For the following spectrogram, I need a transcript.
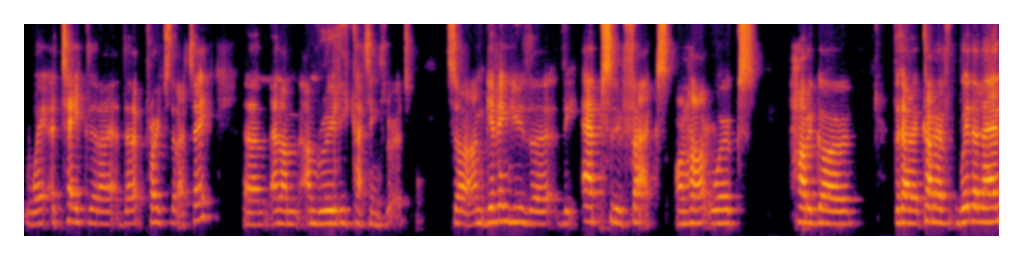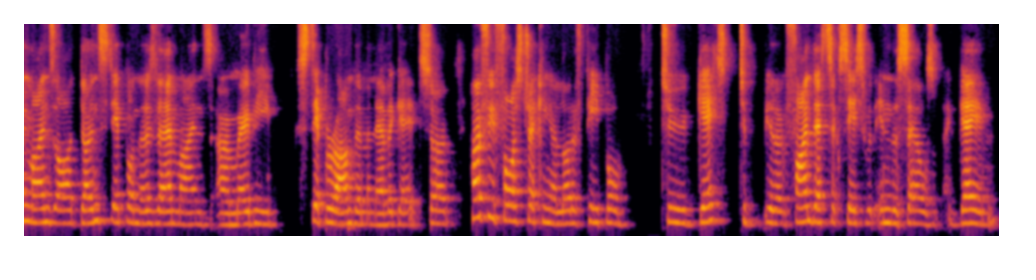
way a take that i that approach that i take um, and i'm i'm really cutting through it. So i'm giving you the the absolute facts on how it works how to go the kind of, kind of where the landmines are. Don't step on those landmines um, maybe step around them and navigate. So hopefully fast tracking a lot of people to get to you know find that success within the sales game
